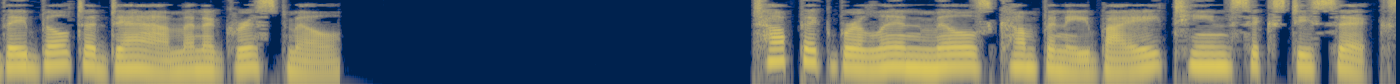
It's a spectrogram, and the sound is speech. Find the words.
they built a dam and a gristmill. Topic Berlin Mills Company By 1866,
